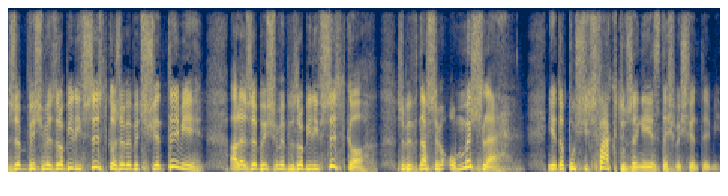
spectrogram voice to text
żebyśmy zrobili wszystko, żeby być świętymi, ale żebyśmy zrobili wszystko, żeby w naszym umyśle nie dopuścić faktu, że nie jesteśmy świętymi.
